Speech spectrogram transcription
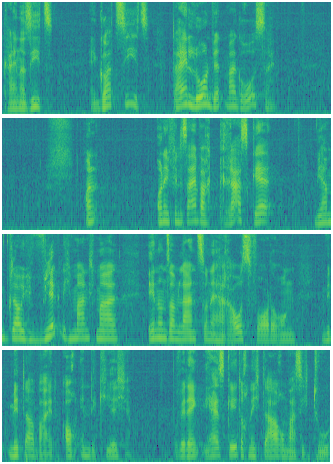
keiner sieht's. Hey, Gott sieht's. Dein Lohn wird mal groß sein. Und, und ich finde es einfach krass, gell? Wir haben, glaube ich, wirklich manchmal in unserem Land so eine Herausforderung mit Mitarbeit, auch in der Kirche wo wir denken, ja, es geht doch nicht darum, was ich tue.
